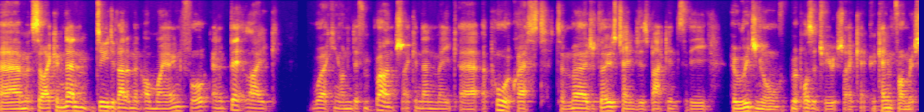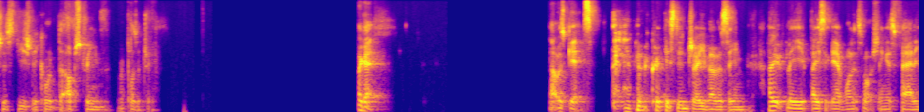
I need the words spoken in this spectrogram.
Um, so I can then do development on my own fork and a bit like working on a different branch, I can then make a, a pull request to merge those changes back into the original repository, which I came from, which is usually called the upstream repository. Okay. that was Git, the quickest intro you've ever seen. Hopefully, basically everyone that's watching is fairly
